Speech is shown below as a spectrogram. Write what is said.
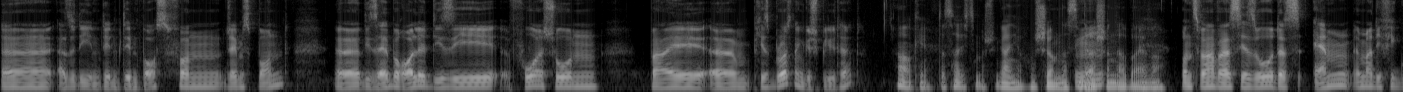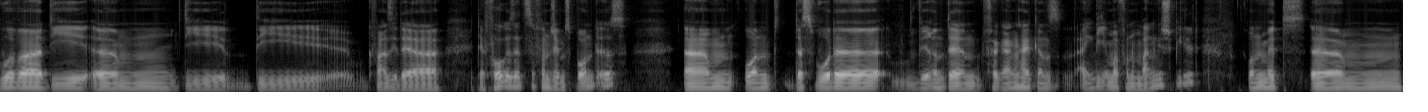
äh, also die, den, den Boss von James Bond. Äh, dieselbe Rolle, die sie vorher schon bei ähm, Pierce Brosnan gespielt hat. Ah, okay. Das hatte ich zum Beispiel gar nicht auf dem Schirm, dass sie da Mhm. schon dabei war. Und zwar war es ja so, dass M immer die Figur war, die, ähm, die, die quasi der, der Vorgesetzte von James Bond ist. Ähm, und das wurde während der Vergangenheit ganz eigentlich immer von einem Mann gespielt. Und mit ähm,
